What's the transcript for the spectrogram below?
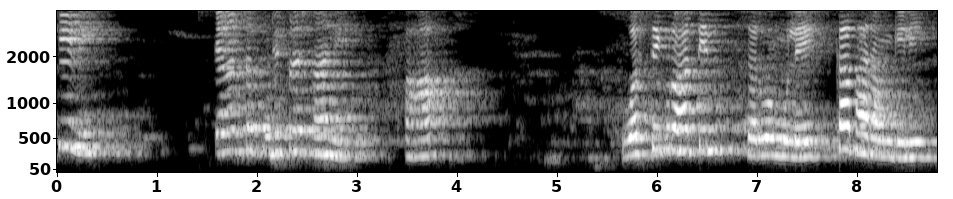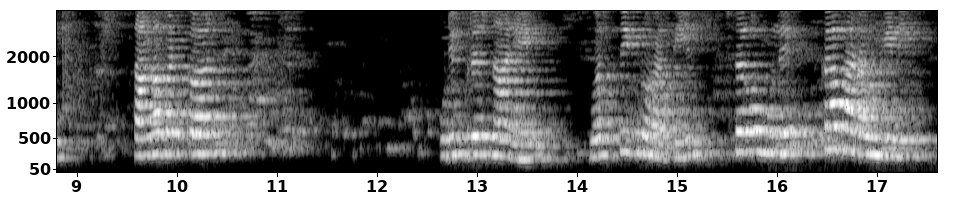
केली. त्यानंतर पुढील प्रश्न आहे. पहा. वसतिगृहातील सर्व मुले का भारावून गेली? सांगा पटकन. पुढील प्रश्न आहे वसतिगृहातील सर्व मुले का भारावून गेली?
